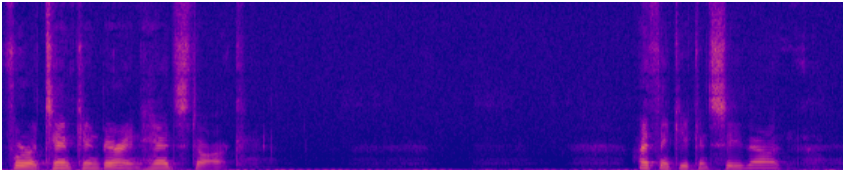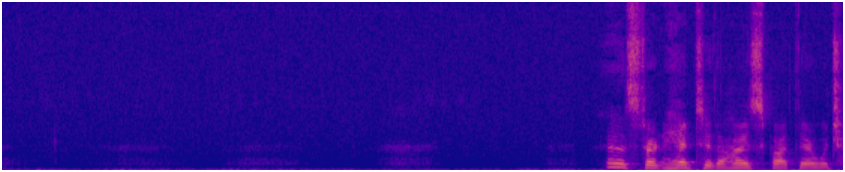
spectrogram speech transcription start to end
for a Timken bearing headstock. I think you can see that. It's starting to head to the high spot there, which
